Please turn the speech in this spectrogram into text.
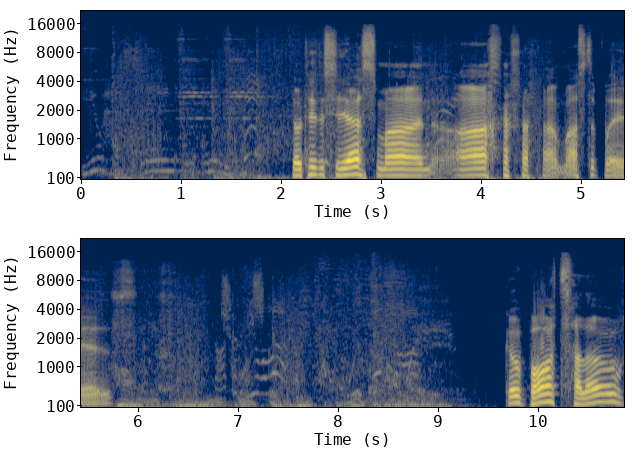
You have slain an enemy. Don't take the CS, man. Ah, master players. Go bot, hello.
